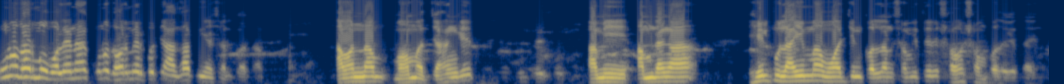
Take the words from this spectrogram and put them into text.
কোনো ধর্ম বলে না, কোনো ধর্মের প্রতি আঘাত নিয়ে আসার কথা। আমার নাম মোহাম্মদ জাহাঙ্গীর। আমি আমডাঙ্গা হিলপুল আইম্মা মোয়াজ্জিন কল্যাণ সমিতির সহ সম্পাদকের দায়িত্ব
